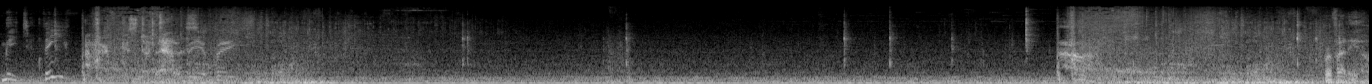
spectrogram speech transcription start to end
Meet a thief, Be a beast. Revelio.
